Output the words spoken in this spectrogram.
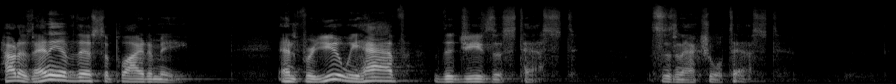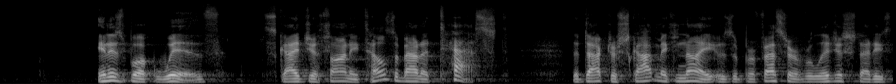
How does any of this apply to me? And for you, we have the Jesus test. This is an actual test. In his book, With, Skye Jethani tells about a test that Dr. Scot McKnight, who's a professor of religious studies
